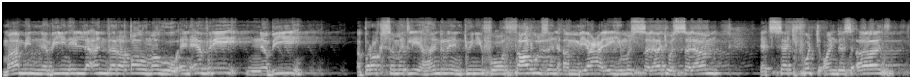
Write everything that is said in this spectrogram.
ما من نبي إلا أنذر قومه and every Nabi approximately 124,000 Anbiya that set foot on this earth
